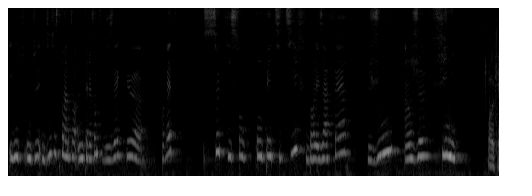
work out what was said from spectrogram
il, dit une chose très intéressante. Il disait que, euh, en fait, ceux qui sont compétitifs dans les affaires jouent un jeu fini. Ok.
